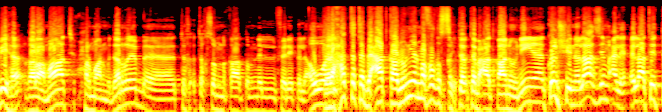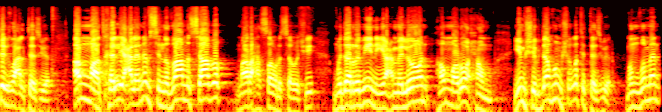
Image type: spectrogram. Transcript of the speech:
بيها غرامات حرمان مدرب آه، تخصم نقاط من الفريق الأول. ولا حتى تبعات قانونية المفروض تصير. تبعات قانونية كل شيء إنه لازم عليه لا تقضى على التزوير. أما تخليه على نفس النظام السابق ما راح تصور تسوي شيء. مدربين يعملون هم روحهم يمشي بدمهم شغلة التزوير. من ضمن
